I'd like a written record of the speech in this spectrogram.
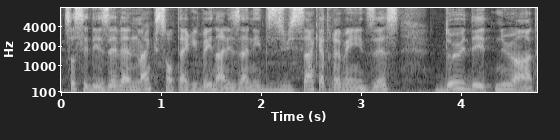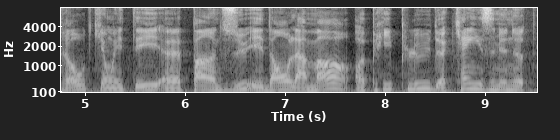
Ça, c'est des événements qui sont arrivés dans les années 1890. Deux détenus, entre autres, qui ont été euh, pendus et dont la mort a pris plus de 15 minutes.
